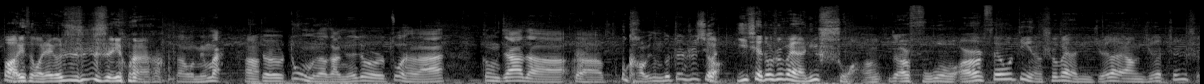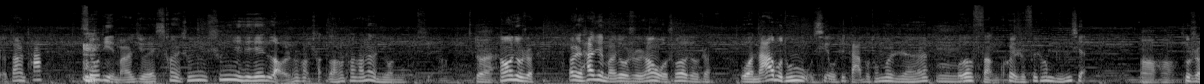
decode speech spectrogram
不好意思，我这个日日式英文啊，啊，我明白。啊。就是 Doom 的感觉就是做下来更加的对。呃不考虑那么多真实性对，一切都是为了你爽而服务，而 COD 呢是为了你觉得让你觉得真实。但是它 COD 里面有些枪械声音、声音这些老生常老生常谈的问题我们不提了。对，然后就是，而且它这里面就是，然后我说的就是，我拿不同的武器，我去打不同的人，嗯我的反馈是非常明显的。啊哈，就是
